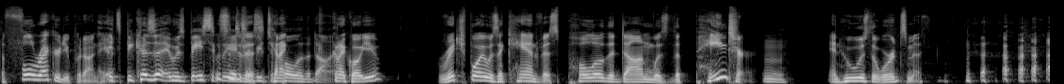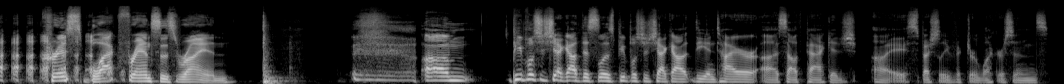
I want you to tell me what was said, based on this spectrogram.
The full record you put on here. It's because it was basically Listen a to this. to Can I- the Don. Can I quote you? Rich Boy was a canvas. Polow da Don was the painter. Hmm. And who was the wordsmith? Chris Black Francis Ryan. People should check out this list. People should check out the entire uh, South package, uh, especially Victor Luckerson's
